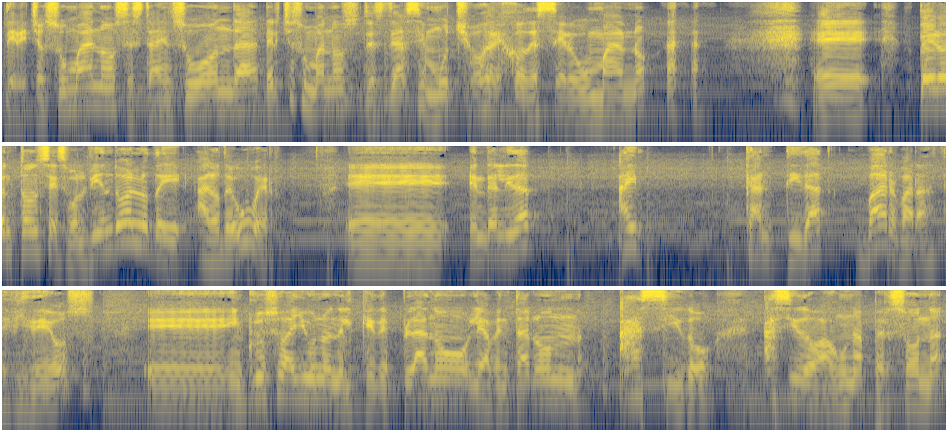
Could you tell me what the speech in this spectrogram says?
derechos humanos está en su onda. Derechos humanos desde hace mucho dejó de ser humano. Eh, pero entonces, volviendo a lo de, a lo de Uber. Eh, en realidad hay cantidad bárbara de videos. Eh, incluso hay uno en el que de plano le aventaron ácido, ácido a una persona.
